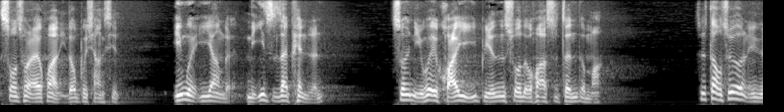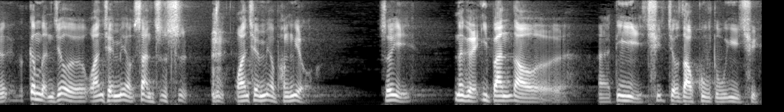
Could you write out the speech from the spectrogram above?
说出来的话你都不相信，因为一样的，你一直在骗人，所以你会怀疑别人说的话是真的吗？这到最后你根本就完全没有善知识。完全没有朋友，所以那个一般到呃地狱去就到孤独狱去，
